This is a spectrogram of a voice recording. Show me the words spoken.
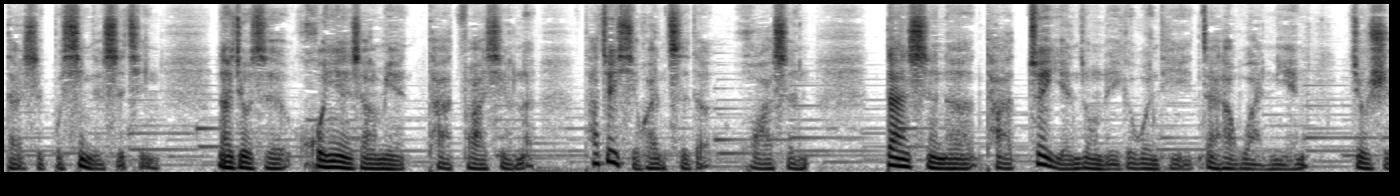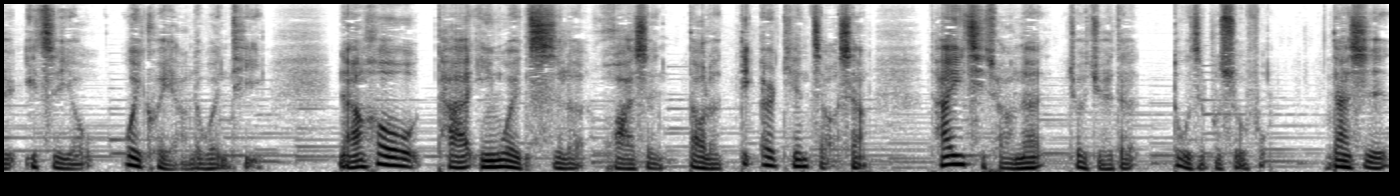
但是不幸的事情，那就是婚宴上面他发现了他最喜欢吃的花生，但是呢，他最严重的一个问题，在他晚年就是一直有胃溃疡的问题，然后他因为吃了花生，到了第二天早上，他一起床呢就觉得。肚子不舒服，但是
